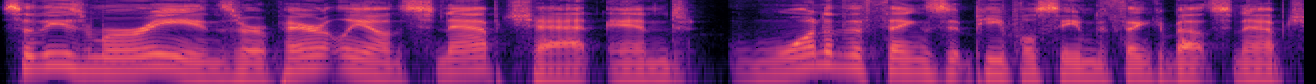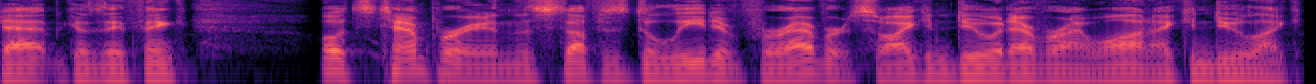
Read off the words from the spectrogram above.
So these Marines are apparently on Snapchat, and one of the things that people seem to think about Snapchat because they think, oh, it's temporary and this stuff is deleted forever, so I can do whatever I want. I can do like,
